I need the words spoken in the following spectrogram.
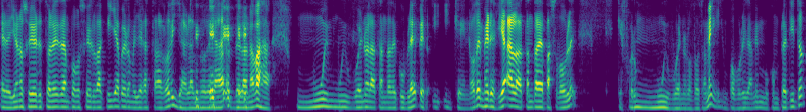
El de yo no soy el tolete, tampoco soy el vaquilla, pero me llega hasta la rodilla, hablando de la, de la navaja. Muy, muy bueno la tanda de cuplé, pero, y, y que no desmerecía a la tanda de paso doble, que fueron muy buenos los dos también, y un popurrí también muy completito,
